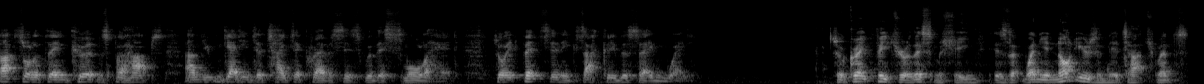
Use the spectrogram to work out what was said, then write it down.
that sort of thing, curtains perhaps, and you can get into tighter crevices with this smaller head. So it fits in exactly the same way. So a great feature of this machine is that when you're not using the attachments,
